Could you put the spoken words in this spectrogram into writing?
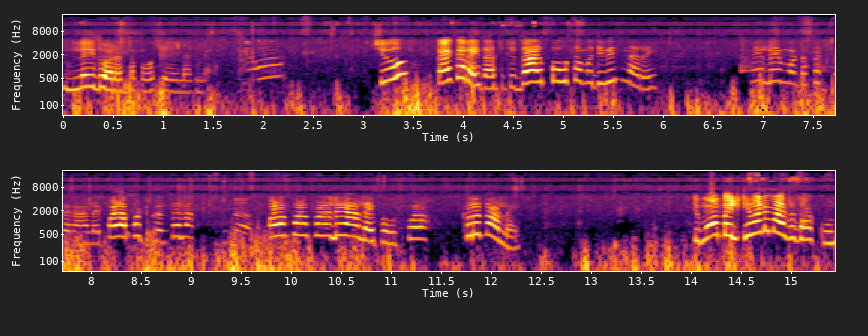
लई जोराचा पाऊस यायला लागला. शिव काय करायचं आता? ते जाळ पावसामध्ये विजणार आहे. हे लय मोठा फटकन आलाय. पळा फटकन चला. पळा पळा पळा लय आलाय पाऊस. पळा. खरंच आलाय. ते मोबाईल ठेवा ना माझा झाकून.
